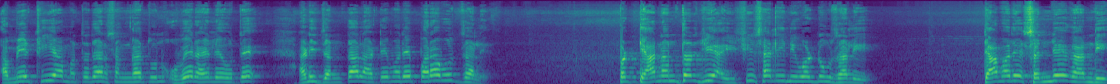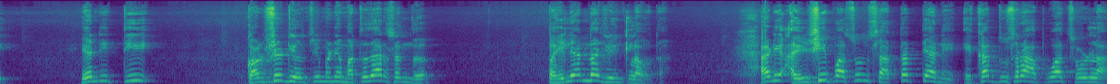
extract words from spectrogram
अमेठी या मतदारसंघातून उभे राहिले होते आणि जनता लाटेमध्ये पराभूत झाले. पण त्यानंतर जी ऐंशी साली निवडणूक झाली त्यामध्ये संजय गांधी यांनी ती कॉन्स्टिट्युन्सी म्हणजे मतदारसंघ पहिल्यांदा जिंकला होता. आणि ऐंशीपासून सातत्याने एखाद दुसरा अपवाद सोडला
